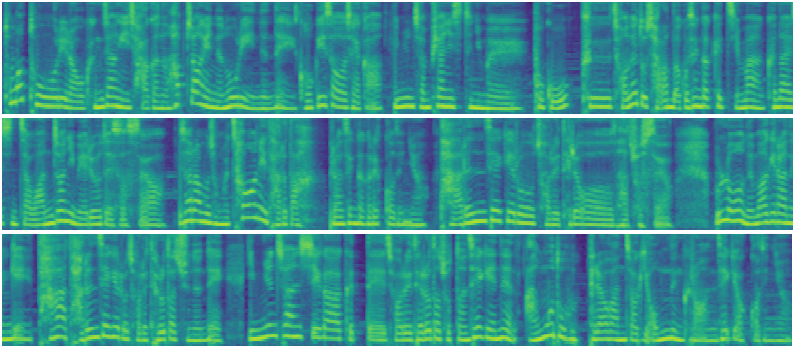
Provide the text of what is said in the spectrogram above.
토마토 홀이라고 굉장히 작은 합정에 있는 홀이 있는데 거기서 제가 임윤찬 피아니스트님을 보고 그 전에도 잘한다고 생각했지만 그날 진짜 완전히 매료됐었어요. 이 사람은 정말 차원이 다르다 이런 생각을 했거든요. 다른 세계로 저를 데려다 줬어요. 물론 음악이라는 게 다 다른 세계로 저를 데려다 주는데 임윤찬 씨가 그때 저를 데려다 줬던 세계는 아무도 데려간 적이 없는 그런 세계였거든요.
